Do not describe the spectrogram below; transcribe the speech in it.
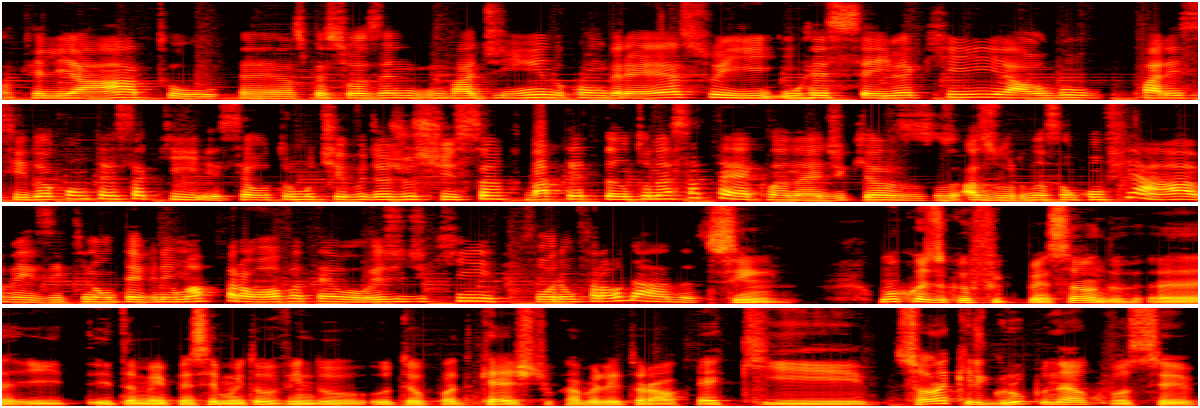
aquele ato, é, as pessoas invadindo o Congresso e o receio é que algo parecido aconteça aqui. Esse é outro motivo de a justiça bater tanto nessa tecla, né? De que as, as urnas são confiáveis e que não teve nenhuma prova até hoje de que foram fraudadas. Sim, uma coisa que eu fico pensando, é, e, e, também pensei muito ouvindo o teu podcast, o Cabo Eleitoral, é que só naquele grupo, né, que você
